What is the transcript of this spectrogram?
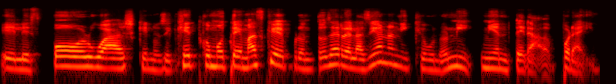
el sport wash, que no sé qué, como temas que de pronto se relacionan y que uno ni, ni enterado por ahí.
